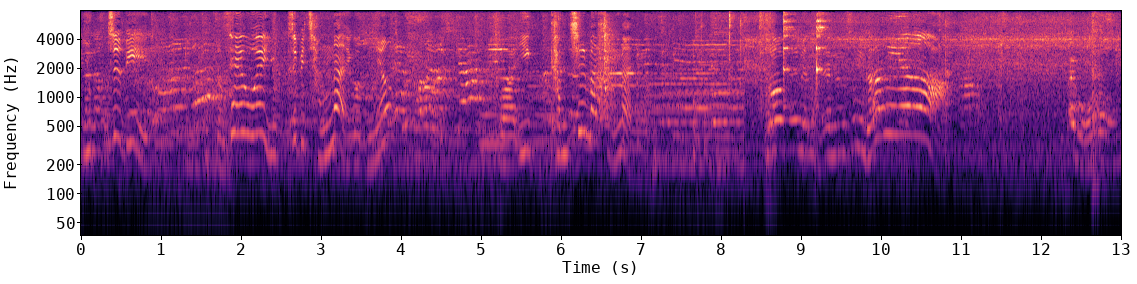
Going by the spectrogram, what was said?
이 육즙이 새우의 육즙이 장난 아니거든요. 와 이 감칠맛 장난 아니에요. 먹으면 되는 순간이야. 빨리 먹어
